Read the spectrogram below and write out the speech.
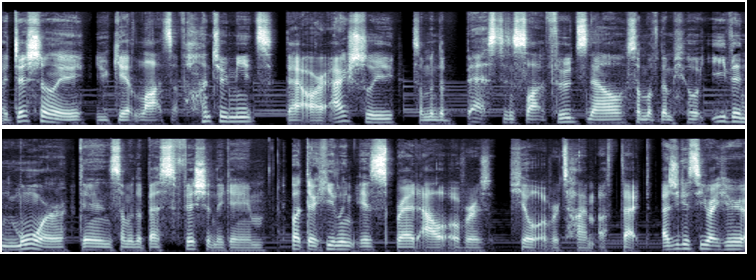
Additionally, you get lots of hunter meats that are actually some of the best in slot foods now. Some of them heal even more than some of the best fish in the game, but their healing is spread out over heal over time effect. As you can see right here,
